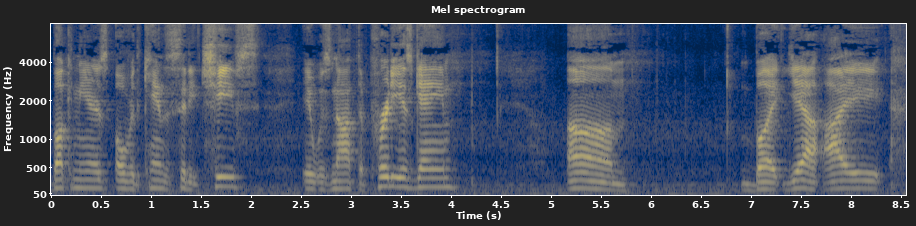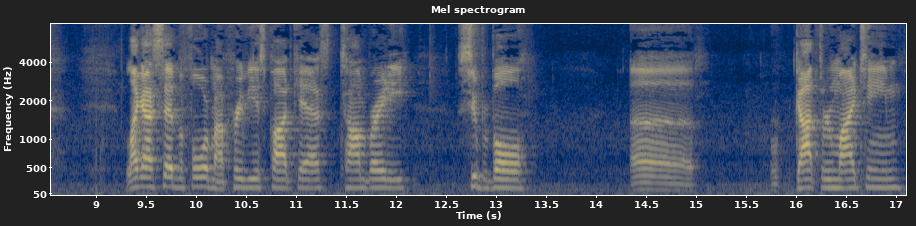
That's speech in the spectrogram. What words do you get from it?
Buccaneers over the Kansas City Chiefs. It was not the prettiest game. Um, but yeah, I like I said before, my previous podcast, Tom Brady, Super Bowl, uh, got through my team,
